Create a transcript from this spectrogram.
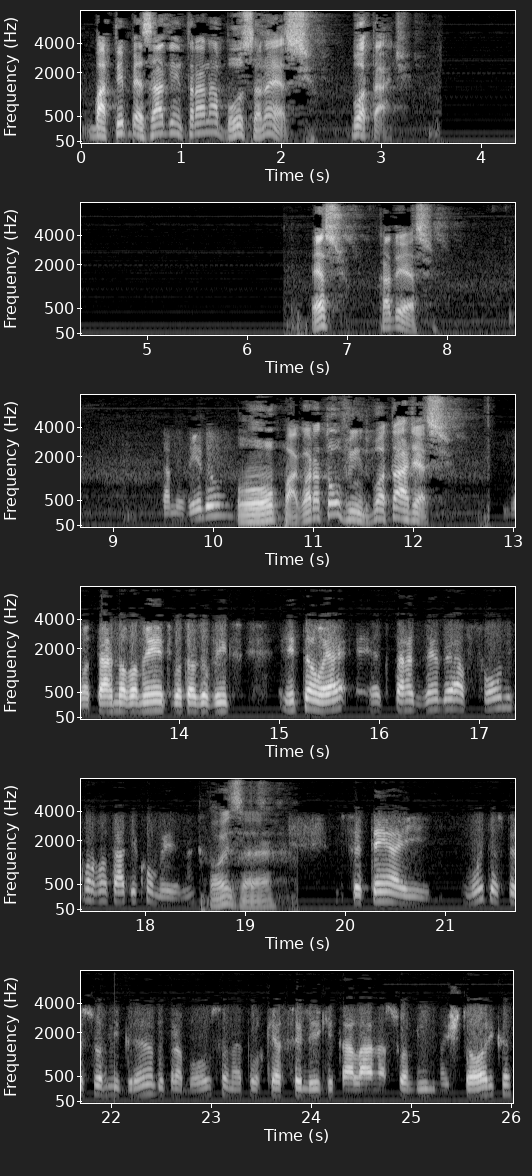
bater pesado e entrar na bolsa, né, Écio? Boa tarde. Écio? Cadê Écio? Está me ouvindo? Opa, agora estou ouvindo. Boa tarde, Écio. Boa tarde novamente, boa tarde, ouvintes. Então, é, é o que estava dizendo é a fome com a vontade de comer, né? Pois é. Você tem aí muitas pessoas migrando para a Bolsa, né? Porque a Selic está lá na sua mínima histórica.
